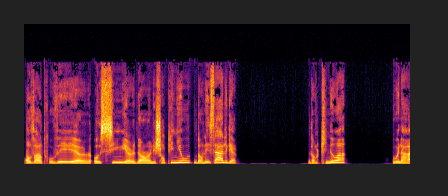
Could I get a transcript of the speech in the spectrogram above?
on va en trouver euh, aussi euh, dans les champignons, dans les algues, dans le quinoa. Voilà.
